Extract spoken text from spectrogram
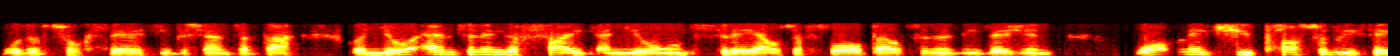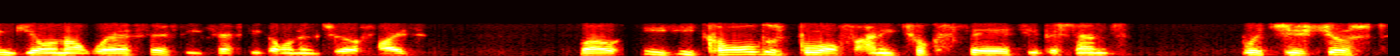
would have took 30% of that. When you're entering a fight and you own three out of four belts in a division, what makes you possibly think you're not worth 50-50 going into a fight? Well, he, he called his bluff and he took 30%, which is just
